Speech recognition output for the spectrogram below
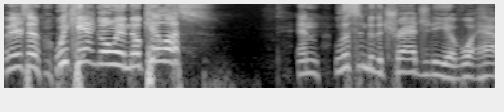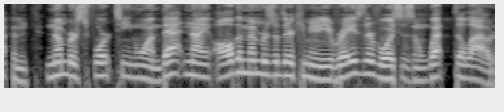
And they said, We can't go in. They'll kill us. And listen to the tragedy of what happened. Numbers 14:1. That night all the members of their community raised their voices and wept aloud.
